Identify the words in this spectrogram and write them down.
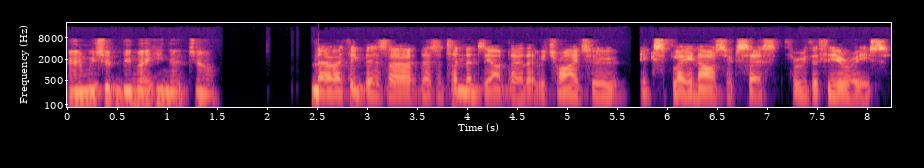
and we shouldn't be making that jump. No, I think there's a there's a tendency out there that we try to explain our success through the theories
